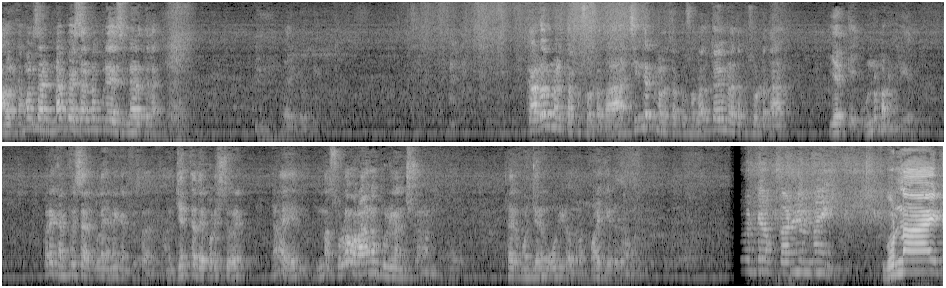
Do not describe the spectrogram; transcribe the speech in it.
அவர் கமல் சார் என்ன பேசுறாருன்னு புரியாது சில நேரத்தில். ஓகே கடவுள் மேலே தப்பு சொல்கிறதா சிங்கத்து மேலே தப்பு சொல்கிறதா துறை மேலே தப்பு சொல்கிறதா இயற்கை. ஒன்றும் பண்ண முடியாது. ஒரே கன்ஃபியூஸாக இருக்குல்ல எனக்கு கன்ஃபியூஸாக இருக்குது அந்த ஜென் கதையை படிச்சுட்டு ஒரே ஏன்னா என்ன சொல்ல வராங்கன்னு புரியல நினச்சிட்டேன் நான். சரி கொஞ்சம் நேரம் ஓட்டிட்டு வந்துடும் புறக்கிட்டு அவனுக்கு குட் நைட்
